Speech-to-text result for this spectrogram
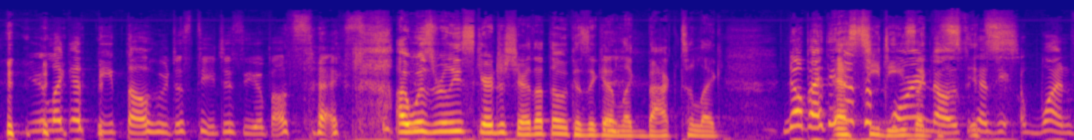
You're like a tito who just teaches you about sex. I was really scared to share that though, because again, like back to like No, but I think that's important like, though, because one,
